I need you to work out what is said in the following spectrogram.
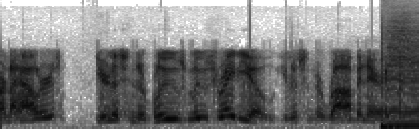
Marla Howlers. You're listening to Blues Moose Radio. You listen to Rob and Eric.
